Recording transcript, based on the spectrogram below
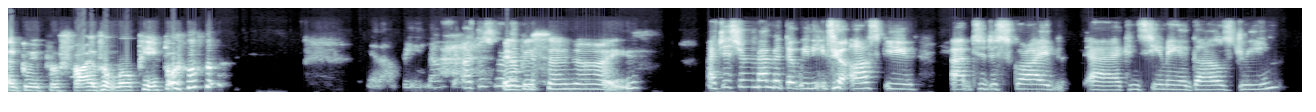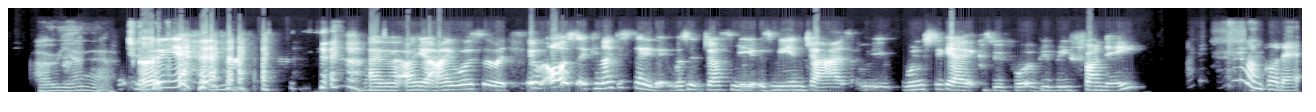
a group of five or more people. Yeah, that'd be lovely. I just it would be so nice. I just remembered that we need to ask you um, to describe uh, consuming a girl's dream. Oh yeah. Which was Oh yeah. I, I, I was the one. It was also, can I just say that it wasn't just me, it was me and Jazz, and we wanted to get it because we thought it would be really funny. I think everyone got it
